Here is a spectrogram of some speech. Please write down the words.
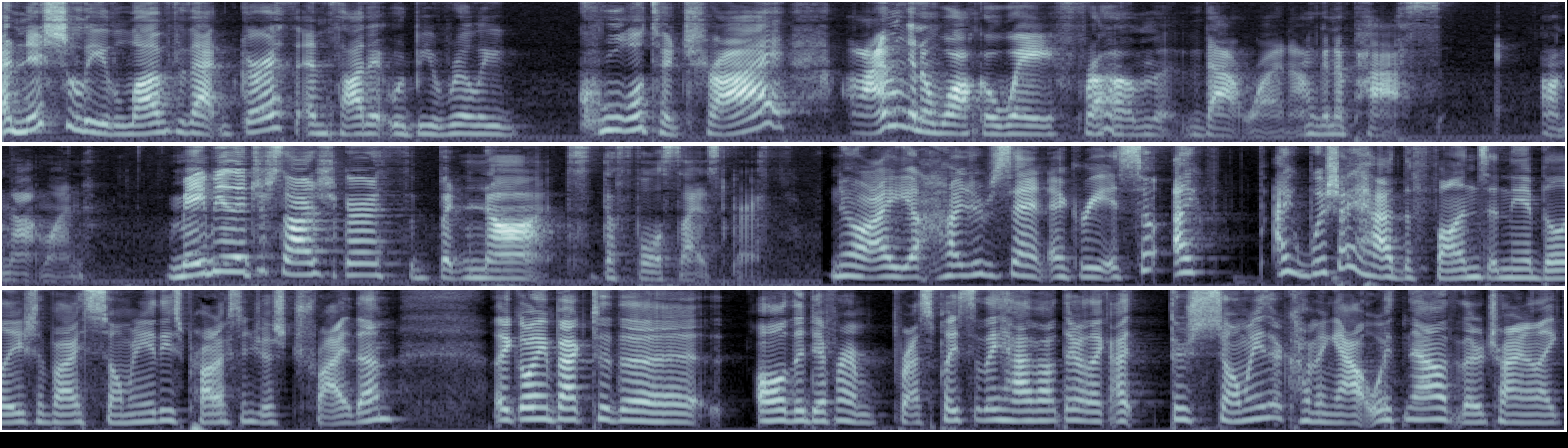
initially loved that girth and thought it would be really cool to try, I'm gonna walk away from that one. I'm gonna pass on that one. Maybe the dressage girth, but not the full sized girth. No, I 100% agree. It's so I I wish I had the funds and the ability to buy so many of these products and just try them. Like going back to the all the different breastplates that they have out there, like I, there's so many they're coming out with now that they're trying to like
